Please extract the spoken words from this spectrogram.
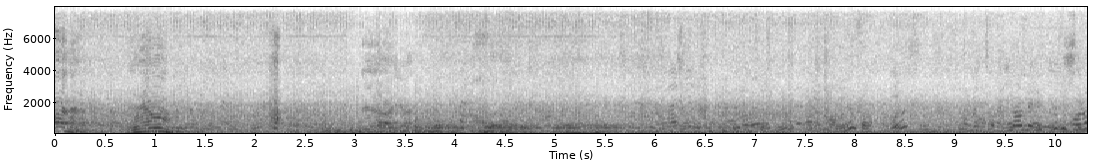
Yann, où Il est là, Yann. Non, mais le plus rigolo,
